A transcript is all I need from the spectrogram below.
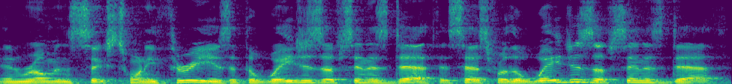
in Romans 6:23 is that the wages of sin is death. It says for the wages of sin is death,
